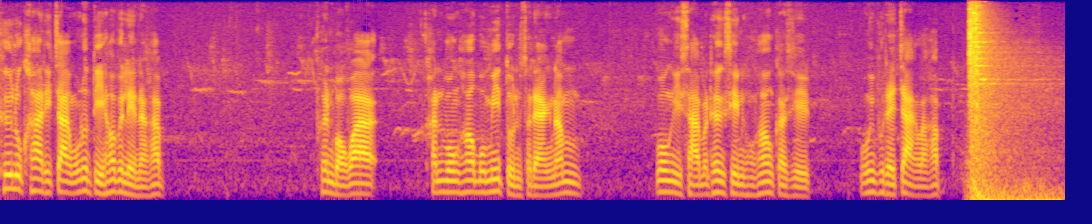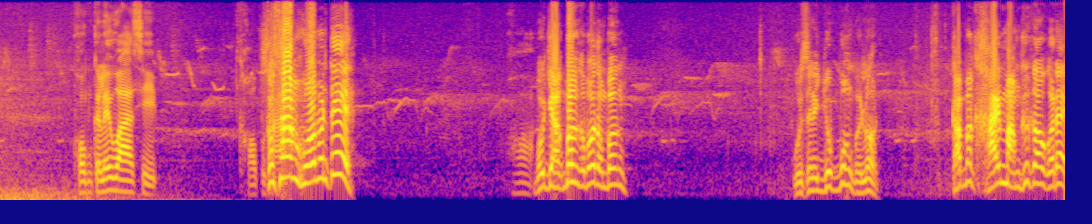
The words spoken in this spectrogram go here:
คือลูกค้าที่จ้างวงดนตรีเข้าไปเล่นนะครับ เพื่อนบอกว่าคันวงเฮาบ่มีตุนแสดงน้ำวงอีสานบันเทิงศิลป์ของเฮาก็สิบ่มีผู้ใดจ้างแล้วครับ ผมก็เลยว่าสิ ขอปรึษก็สร้างหัวมันติพ่อบ่อยากเบิ่งก็บ่ต้องเบิ่งกูจะได้ยุบวงไปโลดกลับมาขายหม่ำคือเก่าก็ได้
